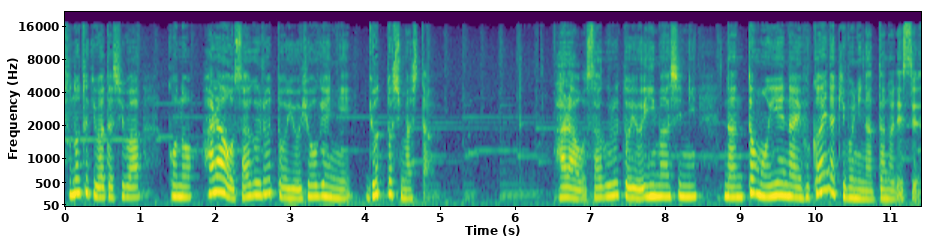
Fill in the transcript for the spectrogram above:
その時私はこの腹を探るという表現にぎょっとしました。腹を探るという言い回しに何とも言えない不快な気分になったのです。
